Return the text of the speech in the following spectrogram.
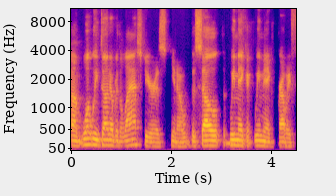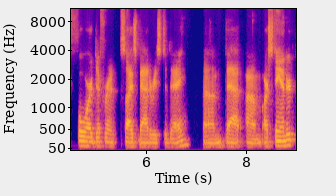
um, what we've done over the last year is you know the cell we make it we make probably four different size batteries today um, that um, are standard.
